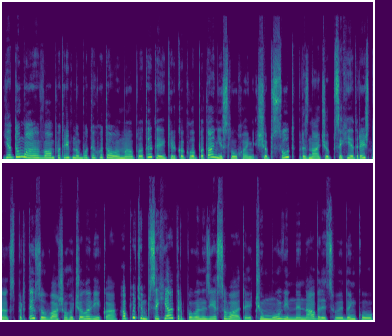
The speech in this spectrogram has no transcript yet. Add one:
Я думаю, вам потрібно бути готовими оплатити кілька клопотань і слухань, щоб суд призначив психіатричну експертизу вашого чоловіка, а потім психіатр повинен з'ясувати, чому він ненавидить свою доньку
